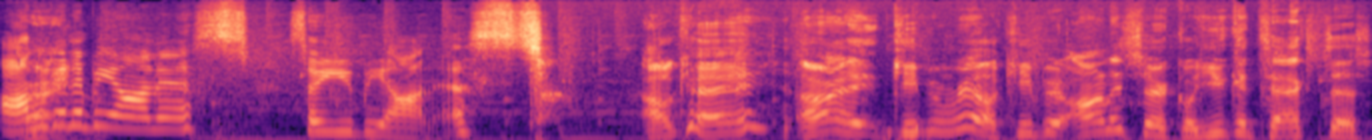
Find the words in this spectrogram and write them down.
I'm Right. going to be honest, so you be honest. Okay. All right. Keep it real. Keep it on a circle. You can text us,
